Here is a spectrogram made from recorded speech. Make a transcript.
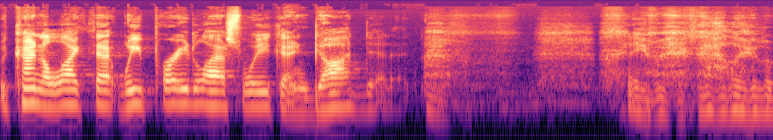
We kind of like that. We prayed last week and God did it. Amen. Hallelujah.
